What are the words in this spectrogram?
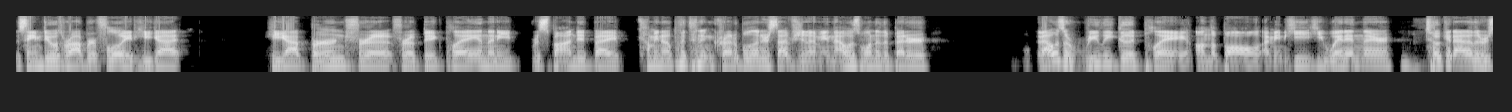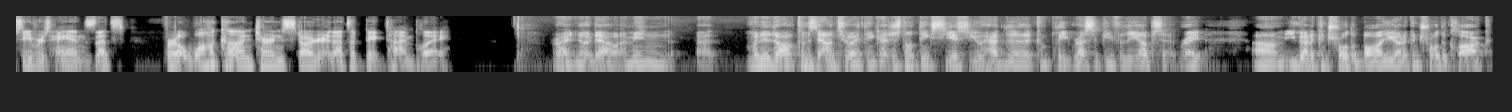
the same deal with Robert Floyd. He got he got burned for a for a big play and then he responded by coming up with an incredible interception. I mean, that was one of the better that was a really good play on the ball. I mean, he he went in there, mm-hmm. took it out of the receiver's hands. That's for a walk-on turn starter. That's a big time play. Right, no doubt. I mean, uh, when it all comes down to, I think I just don't think CSU had the complete recipe for the upset. Right, um, you got to control the ball, you got to control the clock.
